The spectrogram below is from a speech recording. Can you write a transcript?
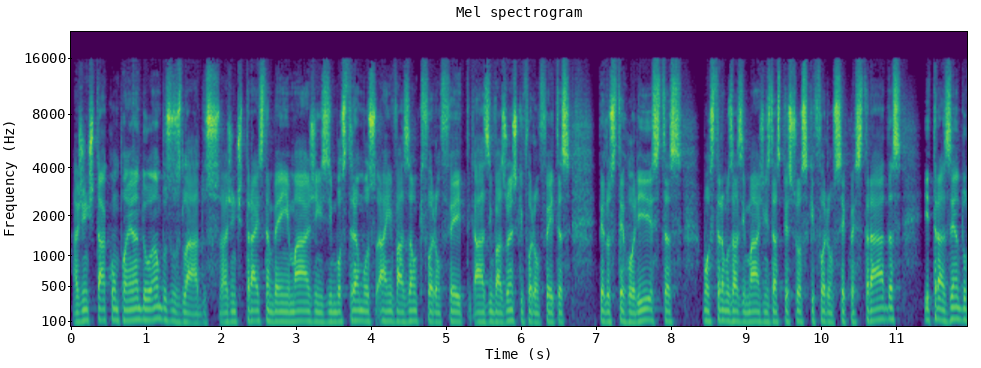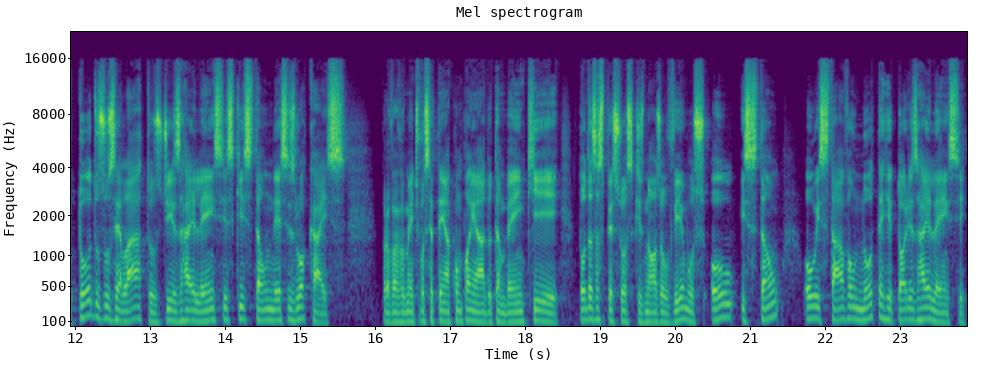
a gente está acompanhando ambos os lados. A gente traz também imagens e mostramos a invasão que foram feitas, as invasões que foram feitas pelos terroristas, mostramos as imagens das pessoas que foram sequestradas e trazendo todos os relatos de israelenses que estão nesses locais. Provavelmente você tem acompanhado também que todas as pessoas que nós ouvimos ou estão ou estavam no território israelense.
